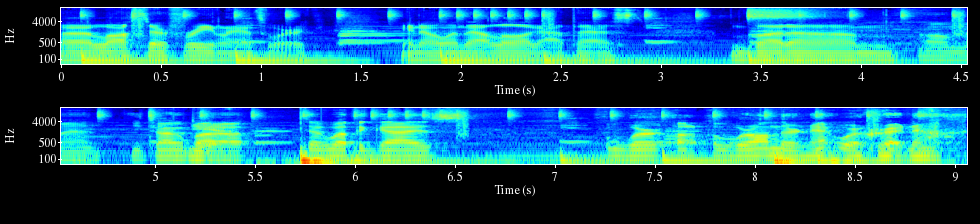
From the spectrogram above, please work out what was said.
uh, lost their freelance work. You know, when that law got passed. But um, Oh man, you talk about uh, talk about the guys. We're uh, we're on their network right now.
